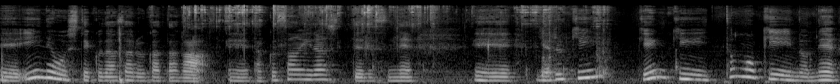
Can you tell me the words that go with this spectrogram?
えー、いいねをしてくださる方が、えたくさんいらしてですね、えやる気？元気？ともきのね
